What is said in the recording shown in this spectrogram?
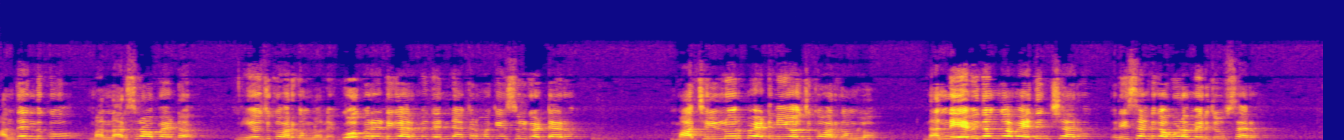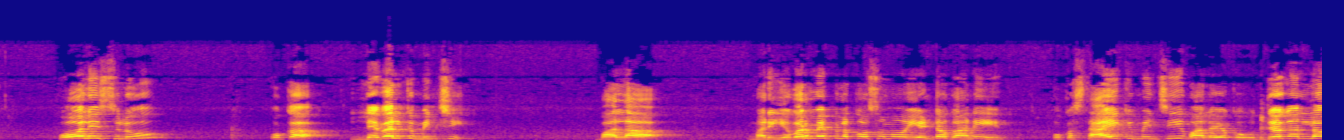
అంతెందుకు? మన నరసరావుపేట నియోజకవర్గంలోనే గోపిరెడ్డి గారి మీద ఎన్ని అక్రమ కేసులు కట్టారు? మా చిల్లూరుపేట నియోజకవర్గంలో నన్ను ఏ విధంగా వేధించారు? రీసెంట్గా కూడా మీరు చూశారు. పోలీసులు ఒక లెవెల్కి మించి వాళ్ళ మరి ఎవరి మెప్పుల కోసమో ఏంటో కానీ ఒక స్థాయికి మించి వాళ్ళ యొక్క ఉద్యోగంలో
